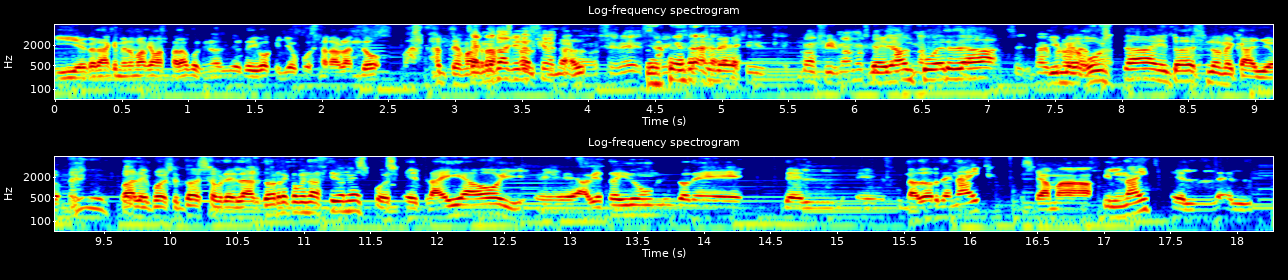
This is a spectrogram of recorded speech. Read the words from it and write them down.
Y es verdad que menos mal que me has parado, porque no, yo te digo que yo puedo estar hablando bastante más. Se nota que eres creativo, se ve, se ve que confirmamos que me dan cuerda y me gusta, y entonces no me callo. Vale, pues entonces sobre las dos recomendaciones, pues eh, traía hoy, eh, había traído un libro de, del eh, fundador de Nike, que se llama Phil Knight, el, el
